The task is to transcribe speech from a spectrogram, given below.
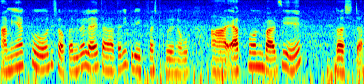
আমি এখন সকালবেলায় তাড়াতাড়ি ব্রেকফাস্ট করে নেব। আর এখন বাজে দশটা।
